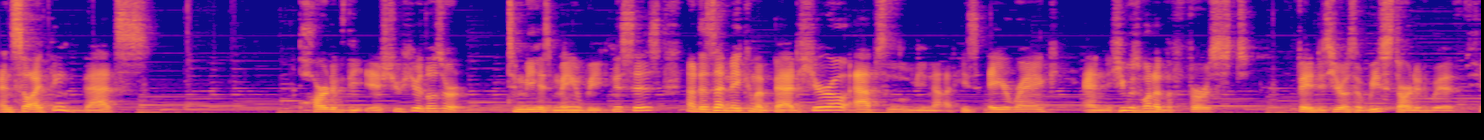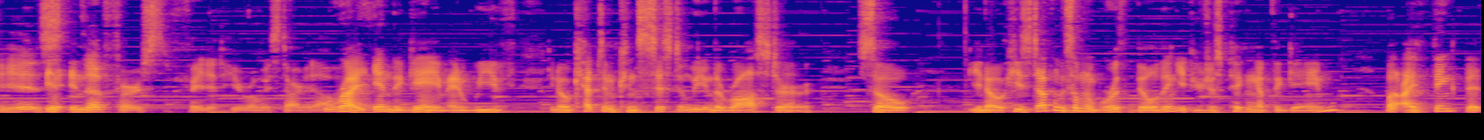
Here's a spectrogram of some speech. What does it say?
And so I think that's part of the issue here. Those are, to me, his main weaknesses. Now, does that make him a bad hero? Absolutely not. He's A rank, and he was one of the first Fated heroes that we started with He is In- in- the first fated hero we started out. right in the game and we've you know kept him consistently in the roster so you know he's definitely someone worth building if you're just picking up the game but i think that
